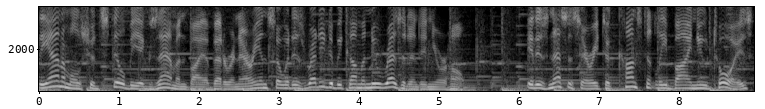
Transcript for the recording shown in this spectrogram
The animal should still be examined by a veterinarian so it is ready to become a new resident in your home. It is necessary to constantly buy new toys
